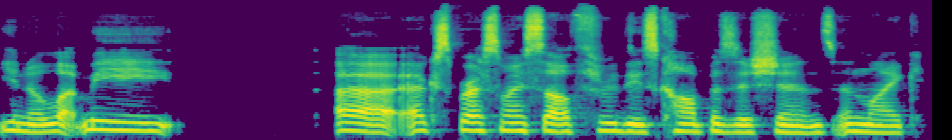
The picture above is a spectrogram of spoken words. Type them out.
you know let me uh express myself through these compositions and like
